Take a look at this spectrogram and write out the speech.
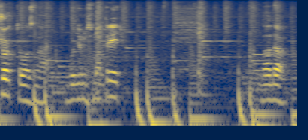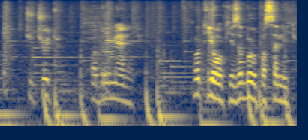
Черт его знает. Будем смотреть. Надо чуть-чуть подрумянить. Вот елки, забыл посолить.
